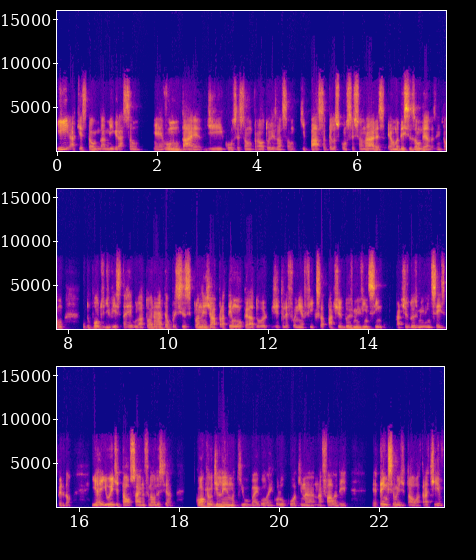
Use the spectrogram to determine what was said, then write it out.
e a questão da migração é, voluntária de concessão para autorização que passa pelas concessionárias é uma decisão delas. Então, do ponto de vista regulatório, a Anatel precisa se planejar para ter um operador de telefonia fixa a partir de 2025, a partir de 2026, perdão e aí o edital sai no final desse ano. Qual que é o dilema que o Baigorre colocou aqui na, na fala dele? É, tem que ser um edital atrativo,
